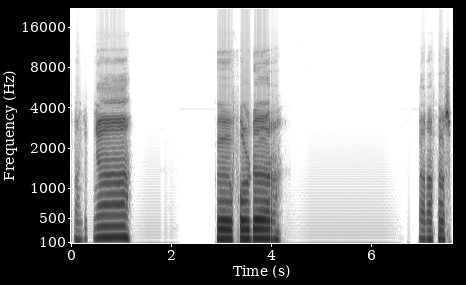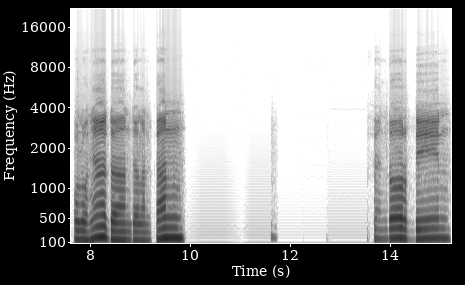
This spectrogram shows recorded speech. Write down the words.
selanjutnya ke folder Laravel 10 nya dan jalankan vendor bin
